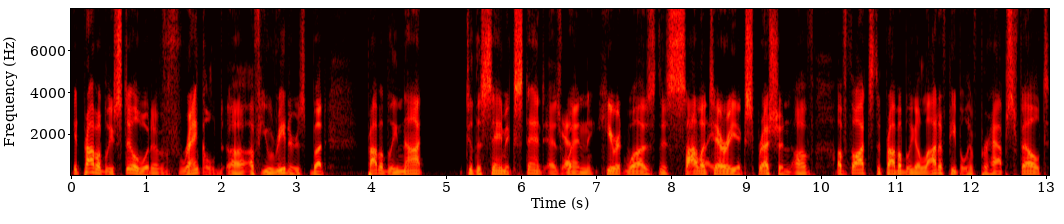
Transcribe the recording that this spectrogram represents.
it probably still would have rankled uh, a few readers, but probably not to the same extent as Yes. when here it was this solitary expression of of thoughts that probably a lot of people have perhaps felt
